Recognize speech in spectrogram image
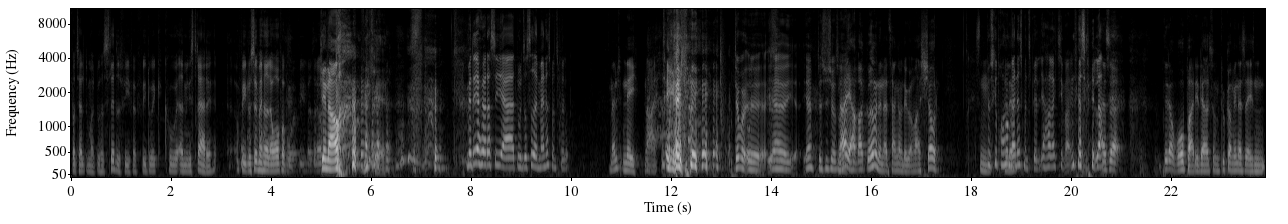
fortalte du mig, at du havde slettet FIFA, fordi du ikke kunne administrere det. Fordi du simpelthen havde et overforbrug af FIFA. Så det Genau. Virkelig. Men det, jeg hørte dig sige, er, at du er interesseret i managementspil. Men, nej, nej, ikke rigtigt. Det var, øh, ja, ja, det synes jeg også. nej, jeg har bare gået med den her tanke om, det være meget sjovt. Sådan, Du skal prøve nogle managementspil. Jeg har rigtig mange, jeg spiller. Altså, det der War Party der, som du kom ind og sagde sådan,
